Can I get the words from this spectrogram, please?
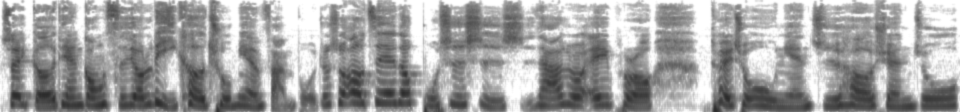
所以隔天公司就立刻出面反驳，就说哦，这些都不是事实。他说 April 退出五年之后，玄珠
